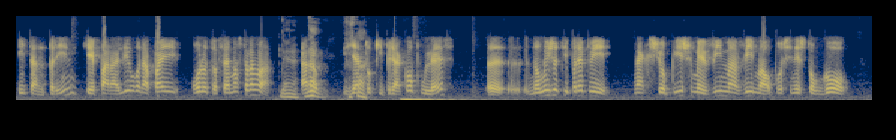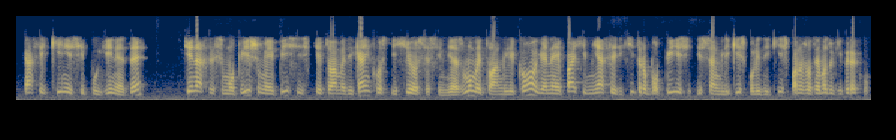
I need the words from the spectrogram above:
ήταν πριν και παραλίγο να πάει όλο το θέμα στραβά. Ναι, Άρα ναι, για το Κυπριακό που λες, ε, νομίζω ότι πρέπει να αξιοποιήσουμε βήμα-βήμα όπως είναι στον ΚΟ κάθε κίνηση που γίνεται και να χρησιμοποιήσουμε επίσης και το αμερικάνικο στοιχείο σε συνδυασμό με το αγγλικό για να υπάρχει μια θετική τροποποίηση της αγγλικής πολιτικής πάνω στο θέμα του Κυπριακού.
